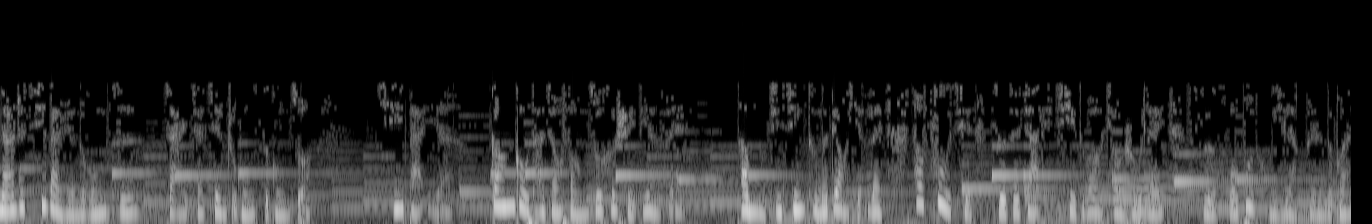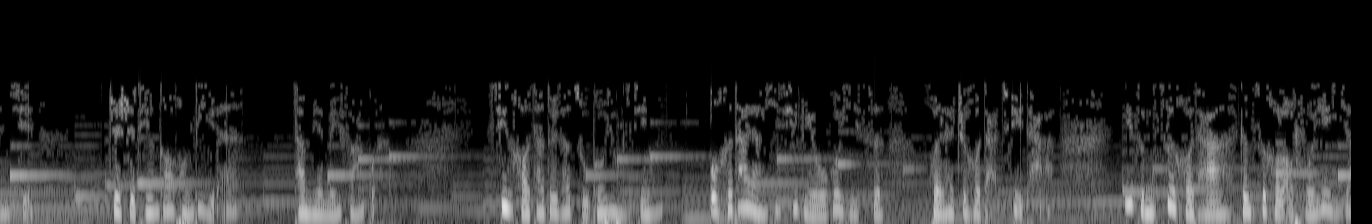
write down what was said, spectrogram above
拿着七百元的工资，在一家建筑公司工作。七百元刚够他交房租和水电费。他母亲心疼的掉眼泪，他父亲则在家里气得暴跳如雷，死活不同意两个人的关系。这是天高皇帝远，他们也没法管。幸好他对他足够用心，我和他俩一起旅游过一次，回来之后打趣他：“你怎么伺候他，跟伺候老佛爷一样？”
